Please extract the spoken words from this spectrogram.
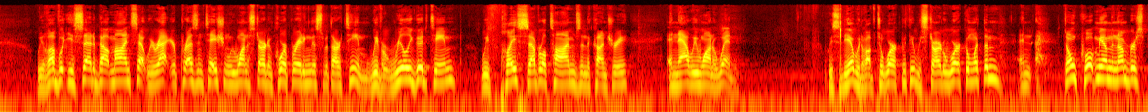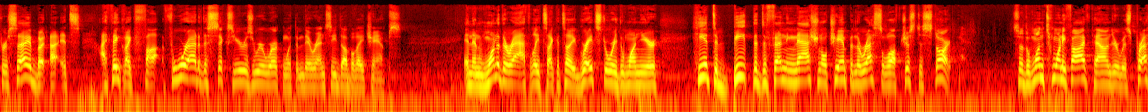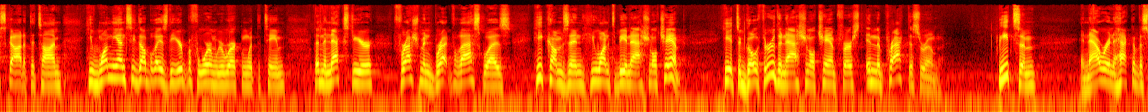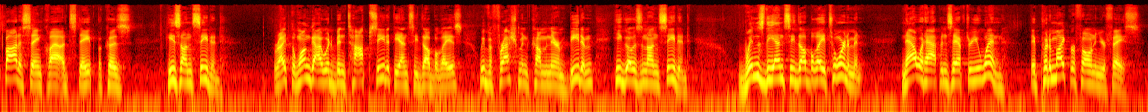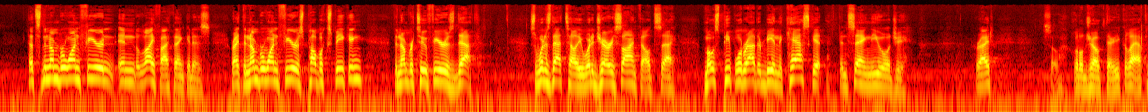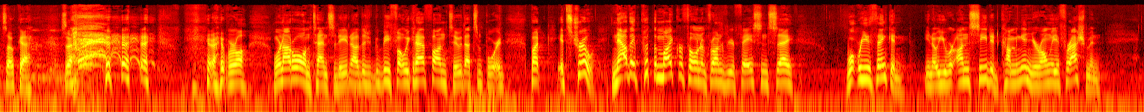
we love what you said about mindset. We were at your presentation. We want to start incorporating this with our team. We have a really good team. We've placed several times in the country, and now we want to win. We said, Yeah, we'd love to work with you. We started working with them, and don't quote me on the numbers per se, but it's, I think, like five, four out of the six years we were working with them, they were NCAA champs. And then one of their athletes, I could tell you a great story the one year, he had to beat the defending national champ in the wrestle off just to start. So the 125 pounder was Prescott at the time. He won the NCAAs the year before, and we were working with the team. Then the next year, freshman Brett Velasquez, he comes in. He wanted to be a national champ. He had to go through the national champ first in the practice room, beats him, and now we're in a heck of a spot at St. Cloud State because he's unseated. Right? The one guy would have been top seed at the NCAAs. We have a freshman come in there and beat him. He goes and unseated, wins the NCAA tournament. Now what happens after you win? They put a microphone in your face. That's the number one fear in, in life, I think it is. Right? The number one fear is public speaking. The number two fear is death. So what does that tell you? What did Jerry Seinfeld say? Most people would rather be in the casket than saying the eulogy. Right? So little joke there. You can laugh. It's okay. So right? We're all we're not all intensity. You know, could be fun. We could have fun too. That's important. But it's true. Now they put the microphone in front of your face and say, "What were you thinking? You know, you were unseated coming in. You're only a freshman."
